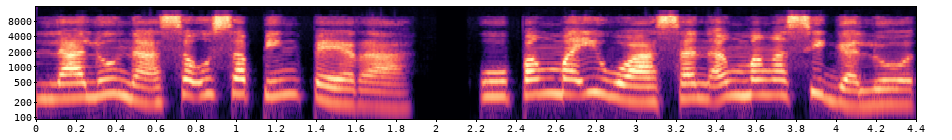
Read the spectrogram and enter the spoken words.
lalo na sa usaping pera, upang maiwasan ang mga sigalot.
